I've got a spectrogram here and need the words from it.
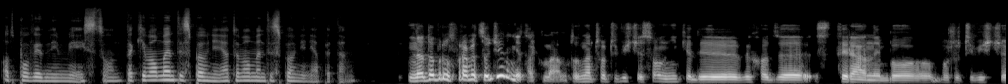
odpowiednim miejscu. Takie momenty spełnienia, te momenty spełnienia pytam. Na dobrą sprawę codziennie tak mam. To znaczy, oczywiście są dni, kiedy wychodzę styrany, bo, bo rzeczywiście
